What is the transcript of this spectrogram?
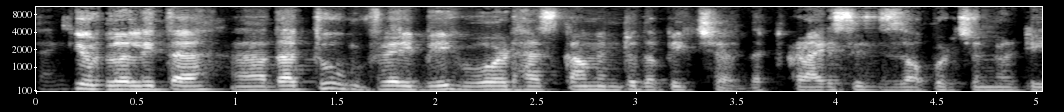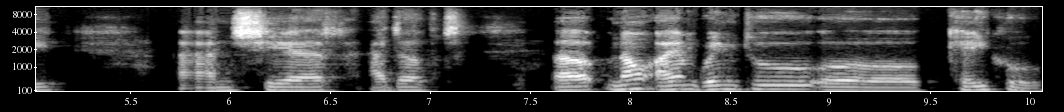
Thank you, Lalita. Uh, the two very big word has come into the picture, that crisis is opportunity and share, adapt. Uh, now I am going to uh, Keiku.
